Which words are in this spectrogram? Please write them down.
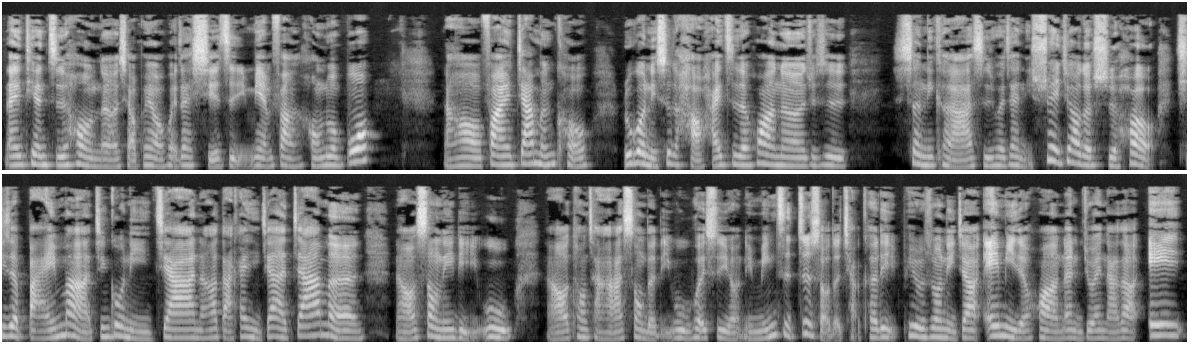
那一天之后呢，小朋友会在鞋子里面放红萝卜，然后放在家门口。如果你是个好孩子的话呢，就是。圣尼可拉斯会在你睡觉的时候骑着白马经过你家，然后打开你家的家门，然后送你礼物。然后通常他送的礼物会是有你名字字首的巧克力。譬如说你叫 Amy 的话，那你就会拿到 A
